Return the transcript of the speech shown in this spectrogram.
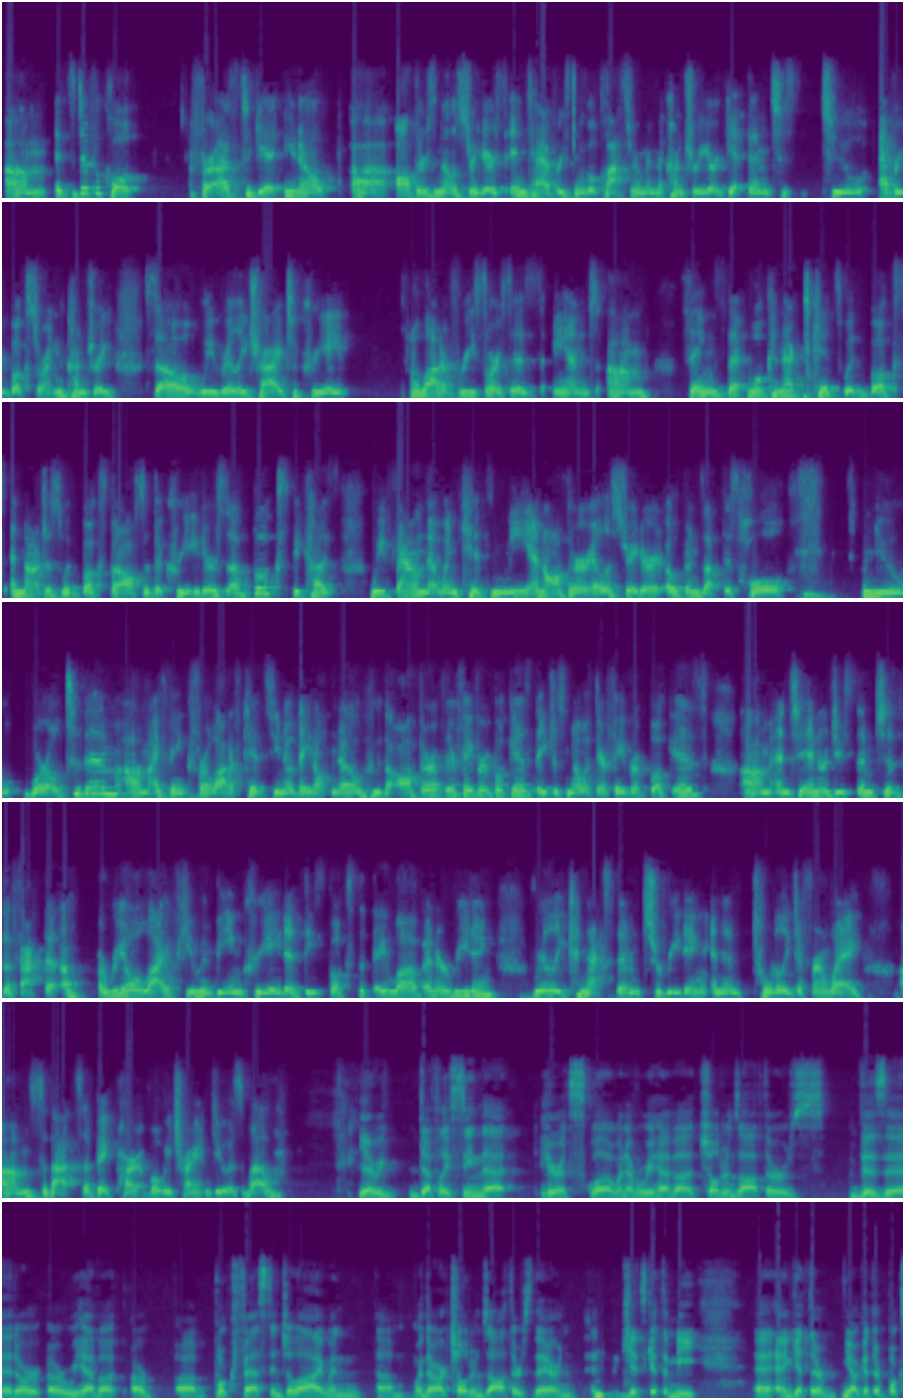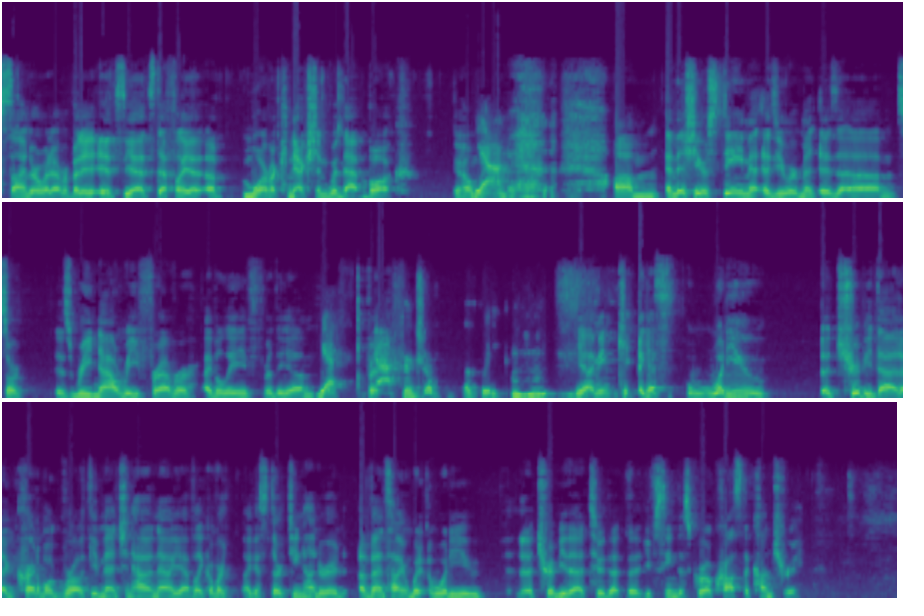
um, it's difficult for us to get, you know, uh, authors and illustrators into every single classroom in the country or get them to to every bookstore in the country. So we really try to create a lot of resources and um, things that will connect kids with books and not just with books, but also the creators of books because we found that when kids meet an author or illustrator, it opens up this whole new world to them. Um, I think for a lot of kids, you know, they don't know who the author of their favorite book is. They just know what their favorite book is. Um, and to introduce them to the fact that a, a, real live human being created these books that they love and are reading really connects them to reading in a totally different way. Um, so that's a big part of what we try and do as well. Yeah, we've definitely seen that here at Schlow whenever we have a children's authors visit or, or we have a, our uh, book fest in July when um, when there are children's authors there and, and the kids get to meet and, and, get their you know get their book signed or whatever. But it, it's yeah, it's definitely a, a, more of a connection with that book. You know? Yeah. um, and this year's theme, as you were is um, sort of is read now, read forever. I believe for the um, yes, for, yeah, for Children's Book Week. Mm-hmm. Yeah, I mean, I guess what do you attribute that incredible growth you mentioned? How now you have like over, I guess, thirteen hundred events. How what, what do you attribute that to? That that you've seen this grow across the country?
